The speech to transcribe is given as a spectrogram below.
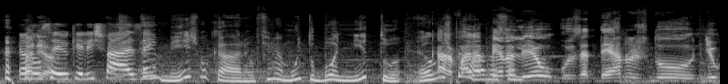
eu não sei o que eles É fazem. mesmo, cara? O filme é muito bonito. Eu não Cara, vale a pena essa- ler o- os Eternos do Neil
